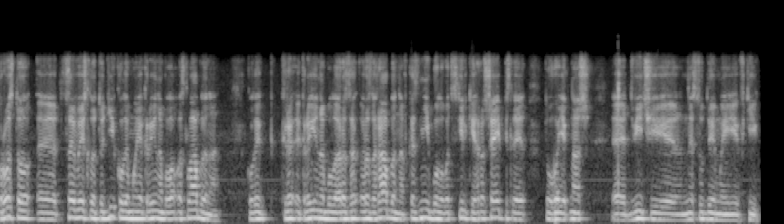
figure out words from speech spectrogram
Просто е, це вийшло тоді, коли моя країна була ослаблена, коли кра- країна була роз- розграблена, в казні було от стільки грошей після того, як наш е, двічі несудимий втік.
